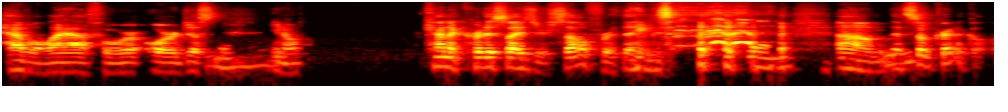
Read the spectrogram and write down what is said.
have a laugh or or just you know kind of criticize yourself for things. um, that's so critical.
